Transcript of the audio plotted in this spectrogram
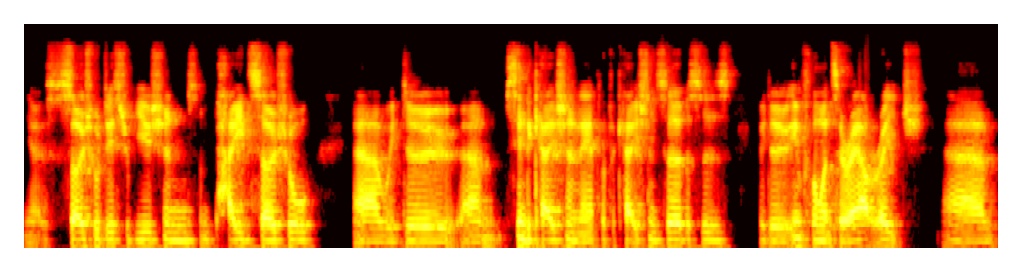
you know, social distribution, some paid social. Uh, we do um, syndication and amplification services We do influencer outreach. Um,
